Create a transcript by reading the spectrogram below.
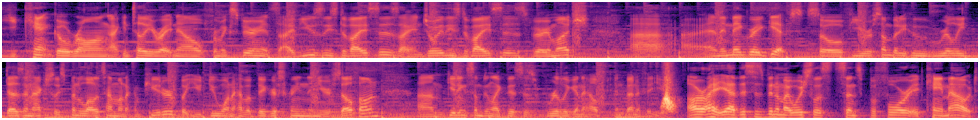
you can't go wrong. I can tell you right now from experience, I've used these devices. I enjoy these devices very much. Uh, and they make great gifts. So if you're somebody who really doesn't actually spend a lot of time on a computer, but you do want to have a bigger screen than your cell phone, um, getting something like this is really going to help and benefit you. All right, yeah, this has been on my wish list since before it came out.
